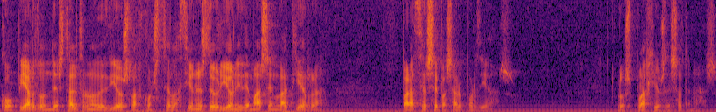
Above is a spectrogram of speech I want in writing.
copiar donde está el trono de Dios, las constelaciones de Orión y demás en la tierra, para hacerse pasar por Dios. Los plagios de Satanás.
